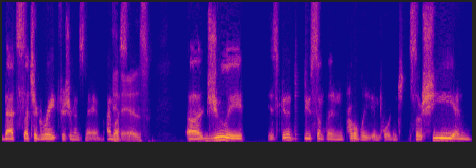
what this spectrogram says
That's such a great fisherman's name, I It must say. is. Uh, Julie is gonna do something probably important. So she and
